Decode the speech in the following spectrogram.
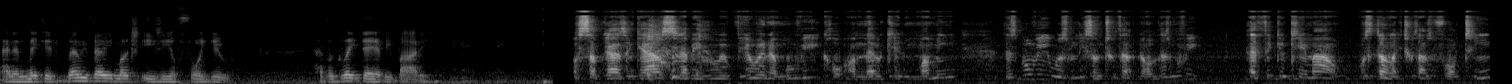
and then make it very, very much easier for you. Have a great day, everybody. What's up, guys and gals? Today I'll be reviewing a movie called American Mummy. This movie was released on 2000. No, this movie, I think it came out, was done like 2014,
